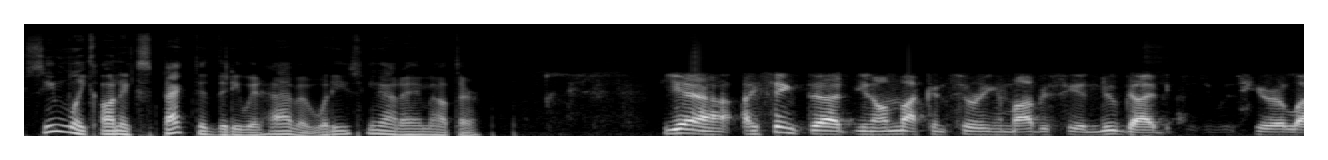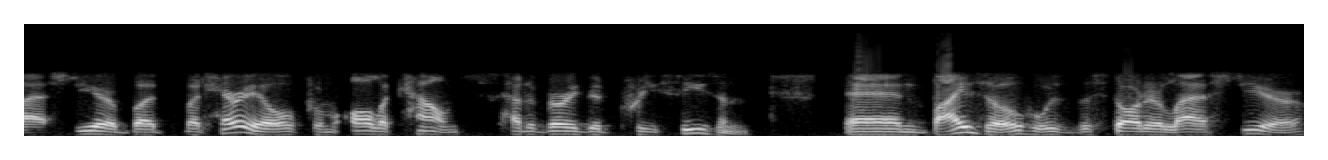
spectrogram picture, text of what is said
Seemed like unexpected that he would have it. What have you seen out of him out there? Yeah, I think that you know I'm not considering him obviously a new guy because he was here last year, but but Harriel, from all accounts, had a very good preseason, and Bizo, who was the starter last year,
